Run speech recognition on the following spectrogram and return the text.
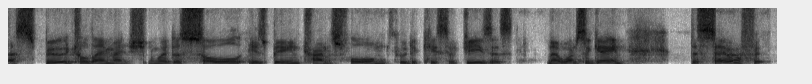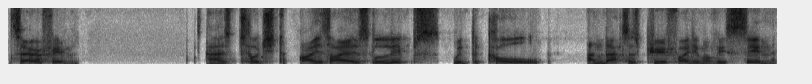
a spiritual dimension where the soul is being transformed through the kiss of Jesus. Now, once again, the seraph, seraphim has touched Isaiah's lips with the coal, and that has purified him of his sin.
